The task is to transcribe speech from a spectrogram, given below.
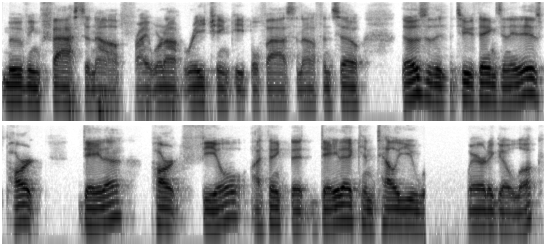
moving fast enough? Right, we're not reaching people fast enough, and so those are the two things. And it is part data, part feel. I think that data can tell you where to go look,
